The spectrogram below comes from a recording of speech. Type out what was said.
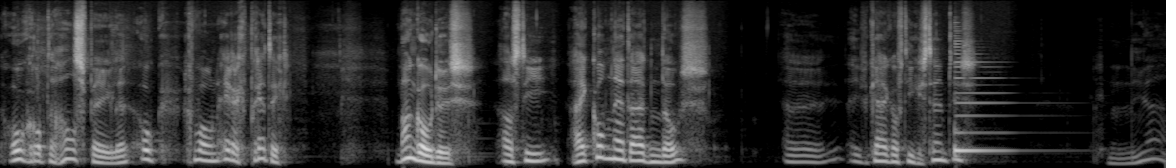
hoger op de hals spelen ook gewoon erg prettig. Mango dus. Als die, hij komt net uit een doos. Eh, even kijken of die gestemd is. Ja.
